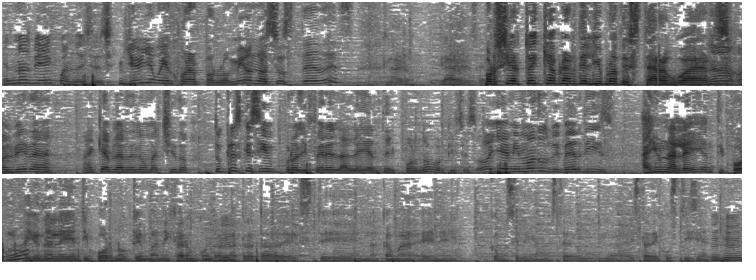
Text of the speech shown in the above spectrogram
Es más bien cuando dices, yo ya voy a cobrar por lo mío, no sé ustedes. Claro, claro. o sea, Por cierto, hay que hablar del libro de Star Wars. No, olvida. Hay que hablar de lo más chido. ¿Tú crees que sí prolifere la ley ante el porno? Porque dices, oye, mi modus vivendi ¿Hay una ley antiporno? Hay una ley antiporno que manejaron contra la trata de este en la cama en el ¿cómo se le llama esta la- esta de justicia? Ujú.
